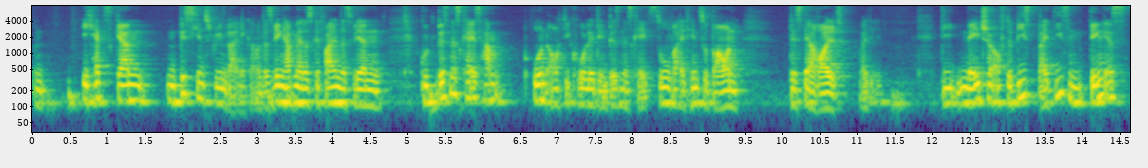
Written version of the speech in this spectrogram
Und ich hätte es gern ein bisschen streamliniger. Und deswegen hat mir das gefallen, dass wir einen guten Business Case haben und auch die Kohle, den Business Case so weit hinzubauen, bis der rollt. Weil die, die Nature of the Beast bei diesem Ding ist,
